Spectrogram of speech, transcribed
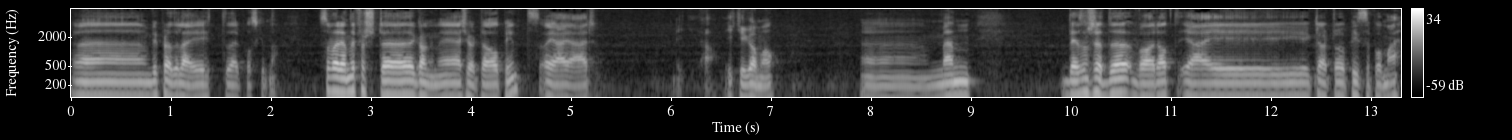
Eh, vi pleide å leie hytte der i påsken. da Så var det en av de første gangene jeg kjørte alpint, og jeg er ja, ikke gammel. Uh, men det som skjedde, var at jeg klarte å pisse på meg.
